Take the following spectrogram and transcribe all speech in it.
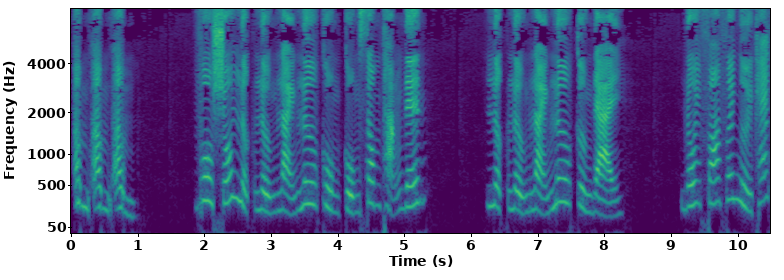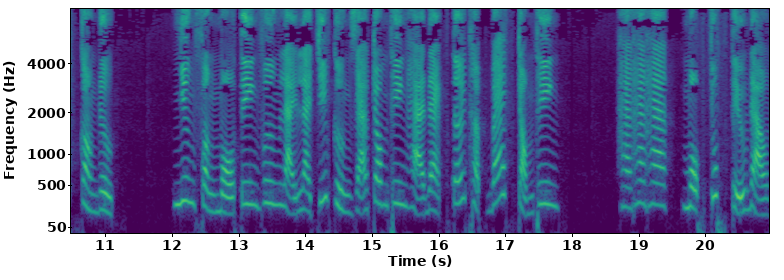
Âm âm âm. Vô số lực lượng loạn lưu cuồn cuộn xông thẳng đến. Lực lượng loạn lưu cường đại. Đối phó với người khác còn được. Nhưng phần mộ tiên vương lại là chiếc cường giả trong thiên hạ đạt tới thập bát trọng thiên. Ha ha ha, một chút tiểu đạo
